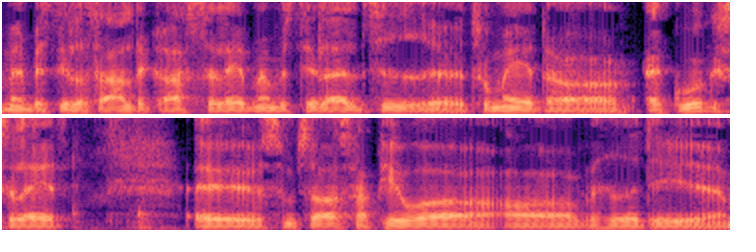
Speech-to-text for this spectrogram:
man bestiller sig aldrig græssalat, man bestiller altid øh, tomat og agurkesalat, øh, som så også har peber og, og hvad hedder det, øh,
